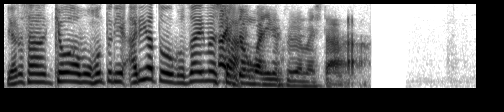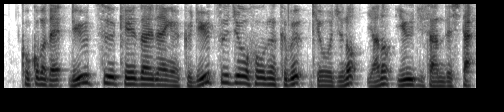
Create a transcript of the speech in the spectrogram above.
矢野さん、今日はもう本当にありがとうございました。はい、どうもありがとうございました。ここまで流通経済大学流通情報学部教授の矢野裕二さんでした。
